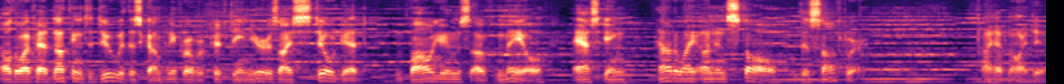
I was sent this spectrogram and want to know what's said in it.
Although I've had nothing to do with this company for over 15 years, I still get volumes of mail asking, how do I uninstall this software? I have no idea.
